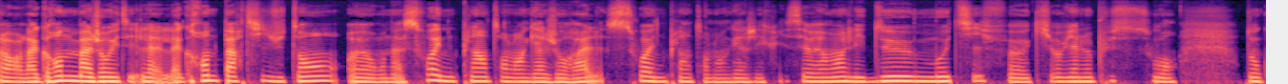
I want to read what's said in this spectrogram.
alors la grande majorité, la, grande partie du temps, euh, on a soit une plainte en langage oral, soit une plainte en langage écrit. C'est vraiment les deux motifs euh, qui reviennent le plus souvent. Donc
